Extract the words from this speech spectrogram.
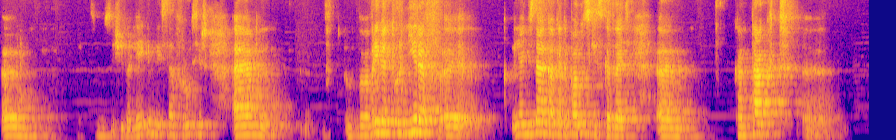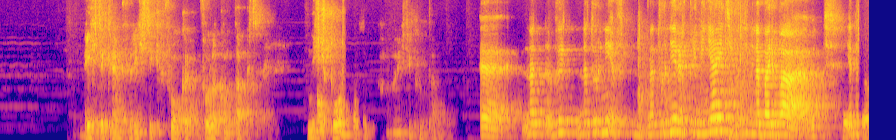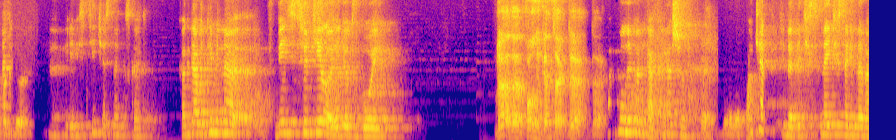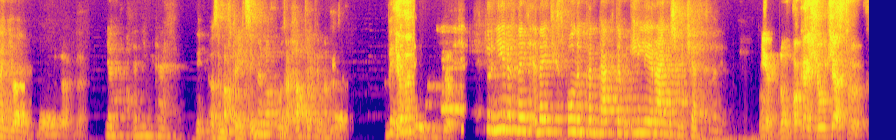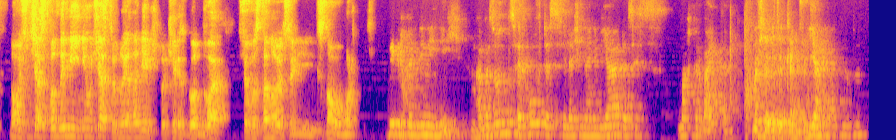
Ähm, jetzt muss ich überlegen, wie es auf Russisch. Ähm, во время турниров э, я не знаю, как это по-русски сказать, э, контакт. Э, Echte Kämpfe, richtig voller, voller Kontakt. Nicht Sport, aber richtig Kontakt. Э, на, вы на, турни, на турнирах применяете вот именно борьба, вот я не знаю, перевести, честно сказать. Когда вот именно весь все тело идет в бой. Да, да, полный контакт, да, да. Полный контакт, хорошо. Да, да, да. Участвуйте на этих, на этих соревнованиях? Да, да, да. да. Ja, одним Teil. Also macht er jetzt immer noch oder hat er gemacht? Вы Я надеюсь, в турнирах на, на этих с полным контактом или раньше участвовали? Нет, ну пока еще участвую. Но сейчас в пандемии не участвую, но я надеюсь, что через год-два все восстановится и снова может быть. Wegen der Pandemie nicht, aber sonst erhofft es vielleicht in einem Jahr, dass es macht er weiter. Möchte er wieder kämpfen? Ja. Mhm.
